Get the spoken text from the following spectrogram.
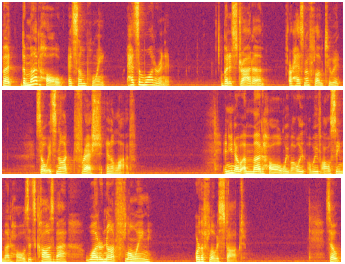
But the mud hole at some point had some water in it, but it's dried up or has no flow to it, so it's not fresh and alive. And you know, a mud hole, we've, always, we've all seen mud holes, it's caused by water not flowing or the flow is stopped. So,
